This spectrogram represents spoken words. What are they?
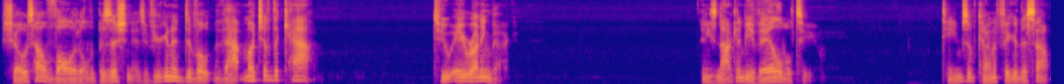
shows how volatile the position is. If you're going to devote that much of the cap to a running back, and he's not going to be available to you, teams have kind of figured this out.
